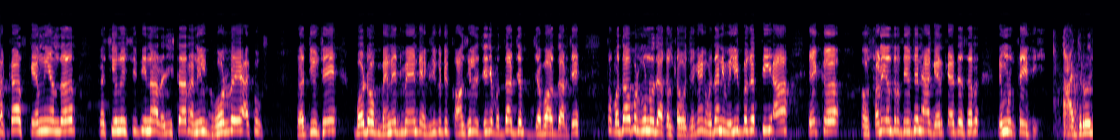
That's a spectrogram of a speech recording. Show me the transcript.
આખા સ્કેમની અંદર કચ્છ યુનિવર્સિટીના રજિસ્ટ્રાર અનિલ ગોરવે આખું રચ્યું છે. Board of management, executive council જે છે, બધા જ જવાબદાર છે. તો બધા ઉપર ગુનો દાખલ થવો જોઈએ. કારણ કે બધાની મિલીભગતથી આ એક ષડયંત્ર થયું છે ને આ ગેરકાયદેસર નિમણૂક થઈ હતી. આજરોજ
